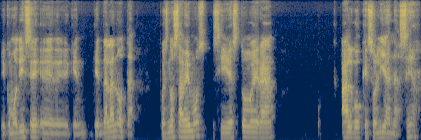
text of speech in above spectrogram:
Y como dice eh, quien, quien da la nota, pues no sabemos si esto era algo que solían hacer.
